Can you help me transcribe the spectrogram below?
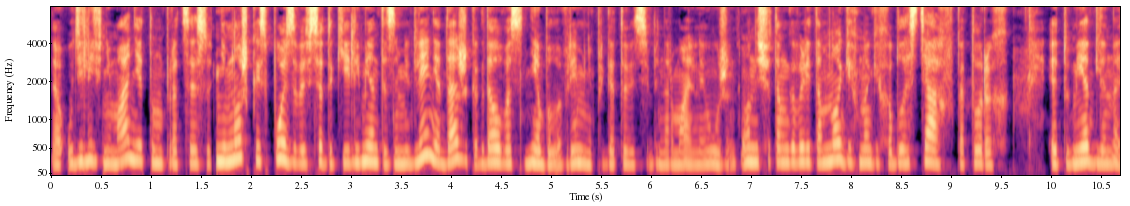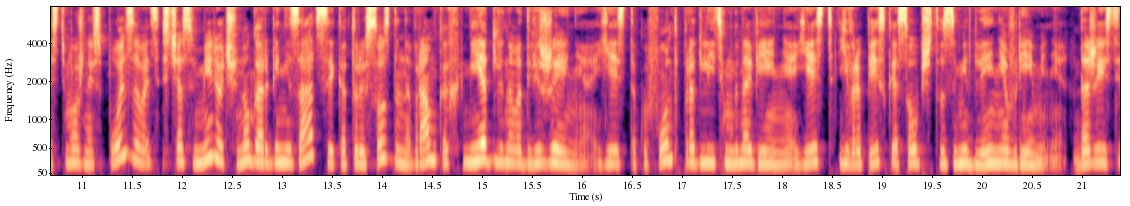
э, уделить внимание этому процессу, немножко использовать все таки элементы замедления, даже когда у вас не было времени приготовить себе нормальный ужин. Он еще там говорит о многих-многих областях, в которых эту медленность можно использовать. Сейчас в мире очень много организаций, которые созданы в рамках медленного движения. Есть такой фонд «Продлить мгновение», есть Европейское сообщество замедления времени. Даже есть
